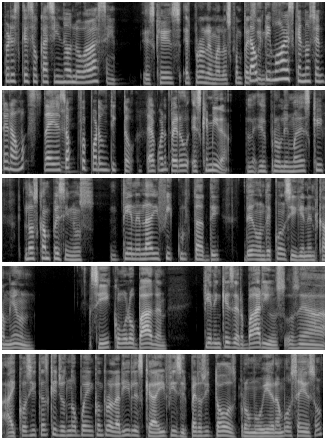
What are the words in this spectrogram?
Pero es que eso casi no lo hacen. es que es el problema de los La campesinos. última vez que nos enteramos de eso Sí. fue por un TikTok, ¿de acuerdo? Pero es que mira, la- el problema es que los campesinos tienen la dificultad de de dónde consiguen el camión, ¿sí? ¿Cómo lo pagan? Tienen que ser varios, o sea, hay cositas que ellos no pueden controlar y les queda difícil, pero si todos promoviéramos eso,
